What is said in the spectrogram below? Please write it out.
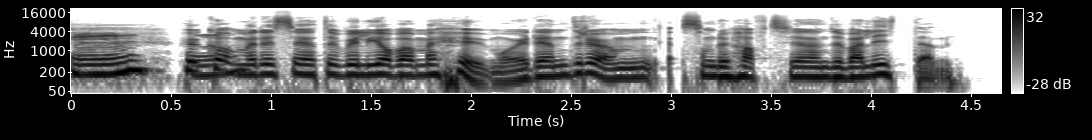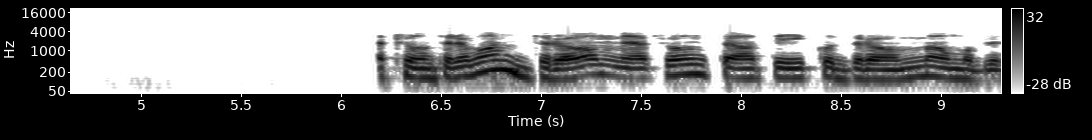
mm, Hur mm. kommer det sig att du vill jobba med humor? Är det en dröm som du haft sedan du var liten? Jag tror inte det var en dröm. Jag tror inte att det gick att drömma om att bli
